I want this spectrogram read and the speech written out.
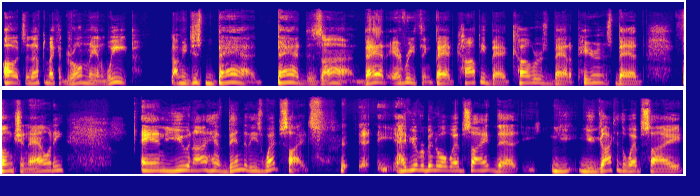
oh, it's enough to make a grown man weep. I mean, just bad, bad design, bad everything, bad copy, bad colors, bad appearance, bad functionality. And you and I have been to these websites. Have you ever been to a website that you, you got to the website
